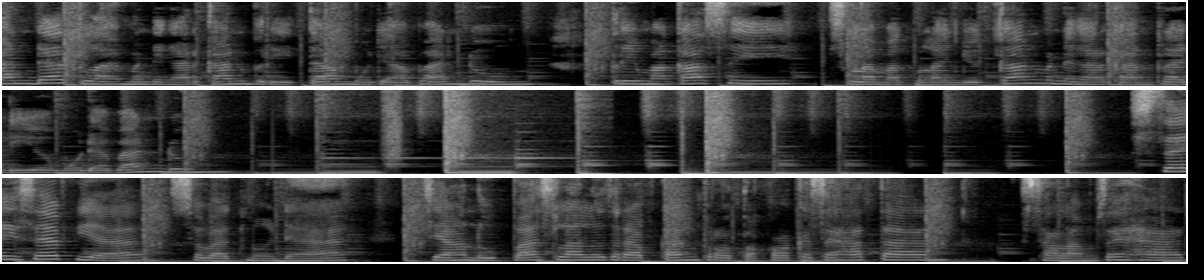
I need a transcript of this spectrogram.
Anda telah mendengarkan berita Muda Bandung. Terima kasih. Selamat melanjutkan mendengarkan Radio Muda Bandung. Stay safe ya, sobat muda. Jangan lupa selalu terapkan protokol kesehatan. Salam sehat.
